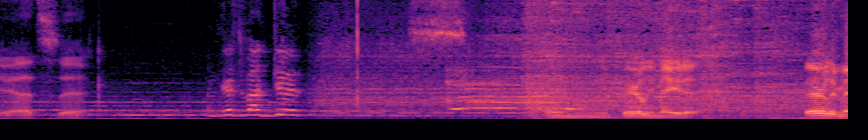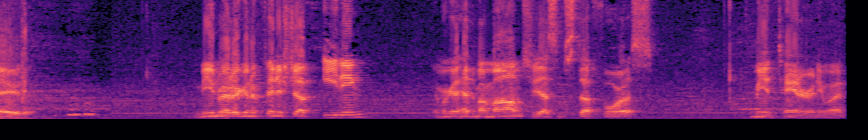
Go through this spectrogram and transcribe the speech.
yeah, that's sick. I'm just about to do it. And barely made it. Barely made it. Me and Rhett are gonna finish up eating, and we're gonna head to my mom's. She has some stuff for us. For me and Tanner, anyway.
